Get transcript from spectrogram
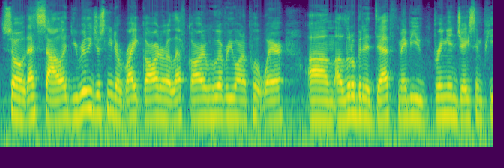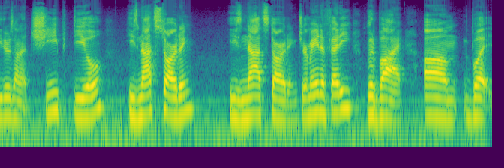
So that's solid. You really just need a right guard or a left guard, or whoever you want to put where. Um, a little bit of depth. Maybe you bring in Jason Peters on a cheap deal. He's not starting. He's not starting. Germain Ifedi, goodbye. Um, but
